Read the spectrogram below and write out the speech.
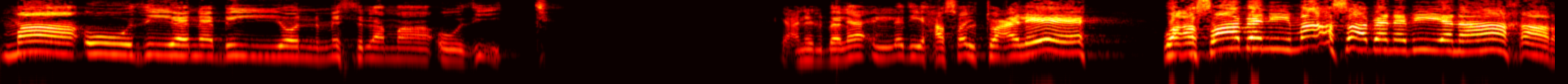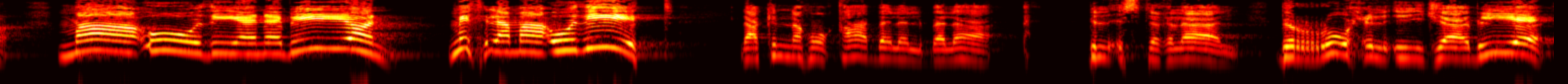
ما أوذي نبي مثل ما أوذيت. يعني البلاء الذي حصلت عليه وأصابني ما أصاب نبيا آخر. ما أوذي نبي مثل ما أوذيت. لكنه قابل البلاء بالاستغلال بالروح الإيجابية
